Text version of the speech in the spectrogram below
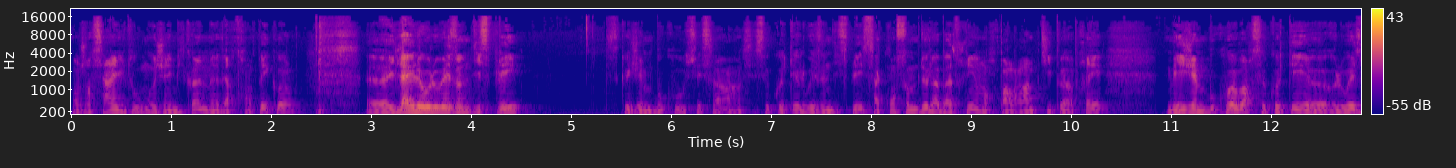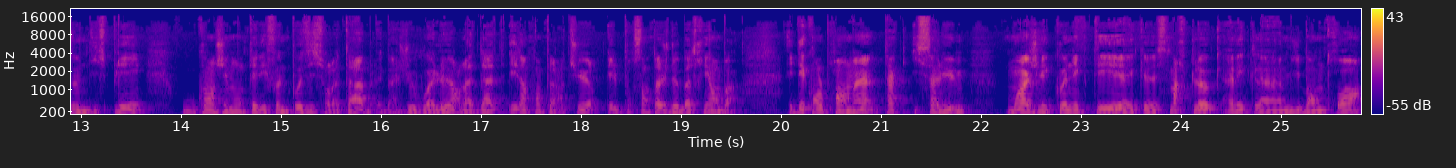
Bon, j'en sais rien du tout. Moi, j'ai mis quand même un verre trempé, quoi. Il a le Always On Display. Que j'aime beaucoup, c'est ça. Hein, c'est ce côté Always On Display. Ça consomme de la batterie. On en reparlera un petit peu après. Mais j'aime beaucoup avoir ce côté euh, Always On Display où quand j'ai mon téléphone posé sur la table, eh ben, je vois l'heure, la date et la température et le pourcentage de batterie en bas. Et dès qu'on le prend en main, tac, il s'allume. Moi, je l'ai connecté avec euh, Smart Lock avec la Mi Band 3,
